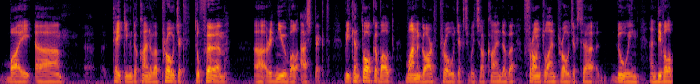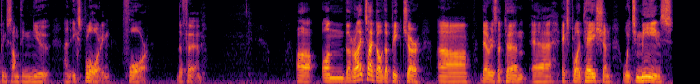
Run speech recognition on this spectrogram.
by uh, taking the kind of a project to firm uh, renewal aspect. We can talk about vanguard projects, which are kind of a frontline projects uh, doing and developing something new and exploring for the firm. Uh, on the right side of the picture, uh, there is the term uh, exploitation, which means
